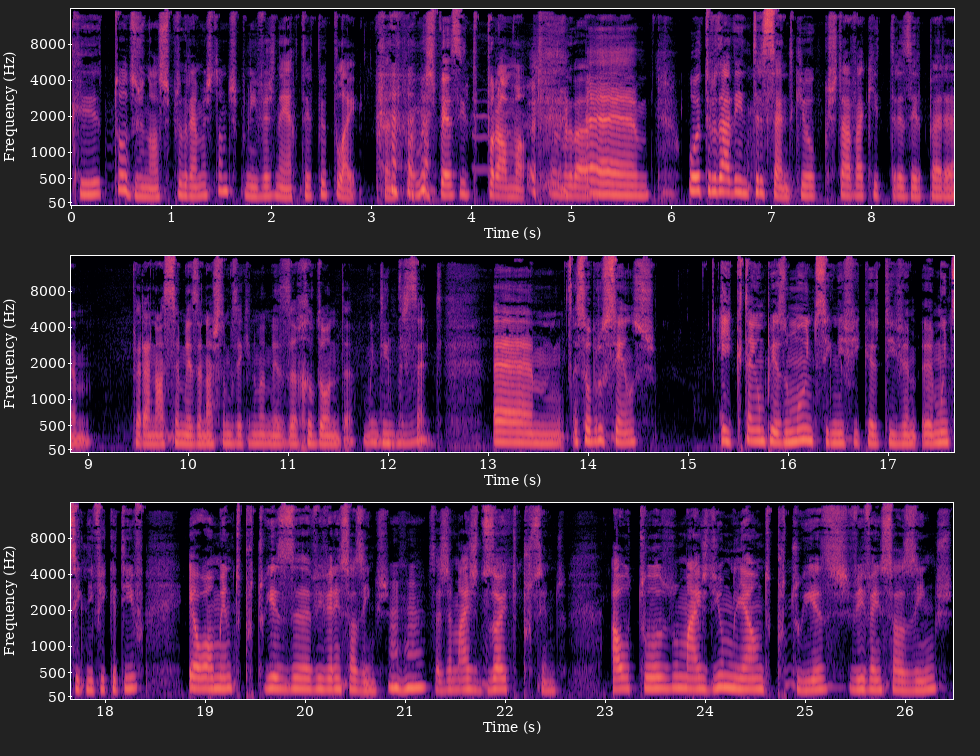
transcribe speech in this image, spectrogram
que todos os nossos programas estão disponíveis na RTP Play. Portanto, foi uma espécie de promo. É verdade. Uh, outro dado interessante que eu gostava aqui de trazer para, para a nossa mesa, nós estamos aqui numa mesa redonda, muito uhum. interessante, uh, sobre o censo e que tem um peso muito significativo, eh, muito significativo é o aumento de portugueses a viverem sozinhos, uhum. ou seja, mais de 18%. Ao todo, mais de um milhão de portugueses vivem sozinhos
